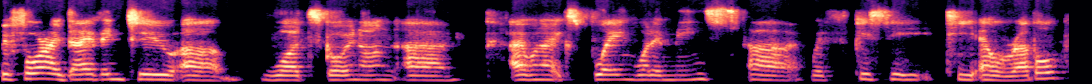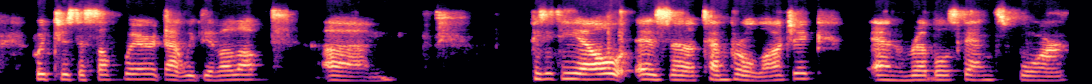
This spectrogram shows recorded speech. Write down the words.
before I dive into um, what's going on, uh, I want to explain what it means uh, with PCTL Rebel, which is the software that we developed. Um, PCTL is a temporal logic, and Rebel stands for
